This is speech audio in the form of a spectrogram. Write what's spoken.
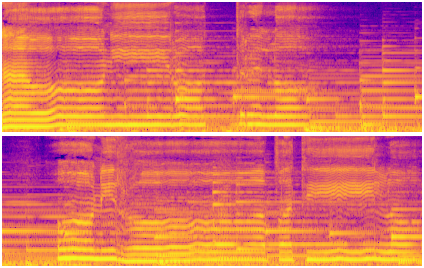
Ένα όνειρο τρελό Όνειρο απατήλο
